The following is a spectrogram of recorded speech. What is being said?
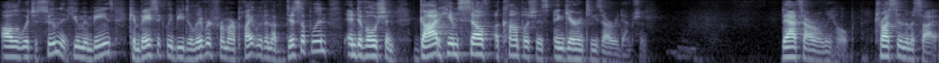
all of which assume that human beings can basically be delivered from our plight with enough discipline and devotion. God Himself accomplishes and guarantees our redemption. That's our only hope. Trust in the Messiah,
